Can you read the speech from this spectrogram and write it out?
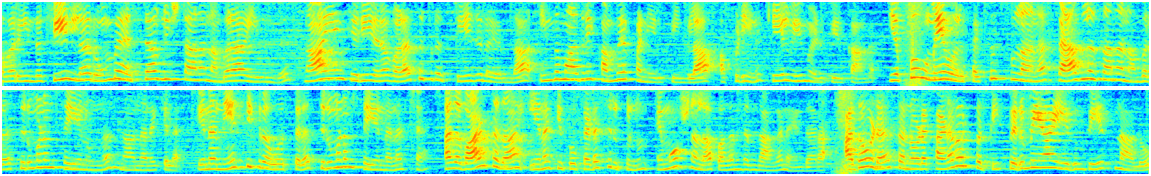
அவர் இந்த ஃபீல்டில் ரொம்ப எஸ்டாப்ளிஷ்டான நபராக இருந்து நான் என் கெரியரை வளர்த்துக்கிற ஸ்டேஜில் இருந்தால் இந்த மாதிரி கம்பேர் பண்ணியிருப்பீங்களா அப்படின்னு கேள்வியும் எழுப்பியிருக்காங்க. எப்பவுமே ஒரு சக்ஸஸ்ஃபுல்லான ஃபேப்லஸான நபரை திருமணம் செய்யணும்னு நான் நினைக்கல. என்னை நேசிக்கிற ஒருத்தரை திருமணம் செய்ய நினைச்சேன். அந்த வாழ்க்கை தான் எனக்கு இப்போ கிடைச்சிருக்குன்னு எமோஷனலா பகிர்ந்திருந்தாங்க நயன்தாரா. அதோட தன்னோட கணவர் பற்றி பெருமையாக எதுவும் பேசினாலோ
